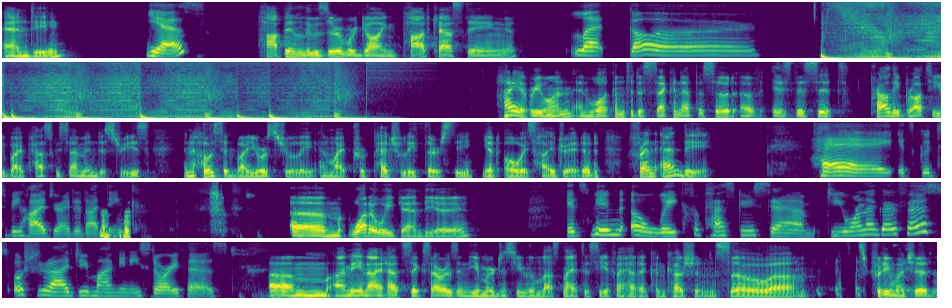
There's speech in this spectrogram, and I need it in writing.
Andy, Yes. hop in, loser. We're going podcasting. Let's go. Hi, everyone, and welcome to the second episode of Is This It? Proudly brought to you by Pascusam Industries and hosted by yours truly and my perpetually thirsty, yet always hydrated, friend Andy. Hey, it's good to be hydrated, I think. Um, what a week, Andy, eh? it's been a week for PascuSam. Do you want to go first or should I do my mini story first? Um, I mean, I had six hours in the emergency room last night to see if I had a concussion, so um, that's pretty much it.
